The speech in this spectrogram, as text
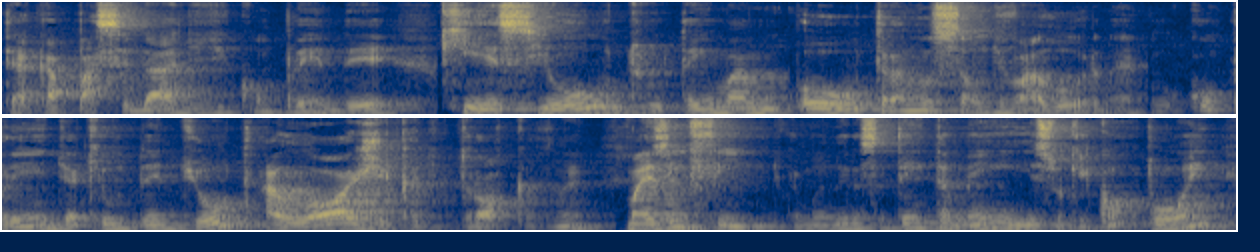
ter a capacidade de compreender que esse outro tem uma outra noção de valor, né? Ou compreende aquilo dentro de outra lógica de trocas, né? Mas enfim, de qualquer maneira você tem também isso que compõe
